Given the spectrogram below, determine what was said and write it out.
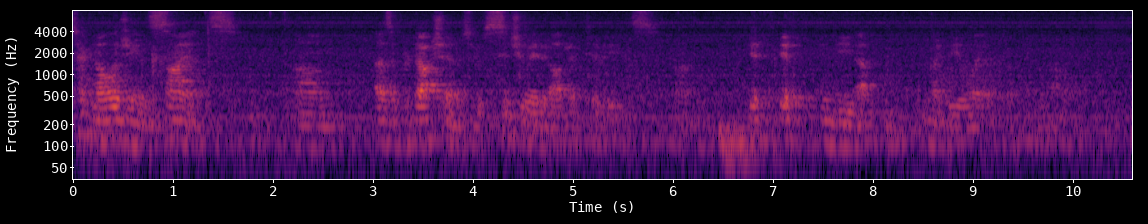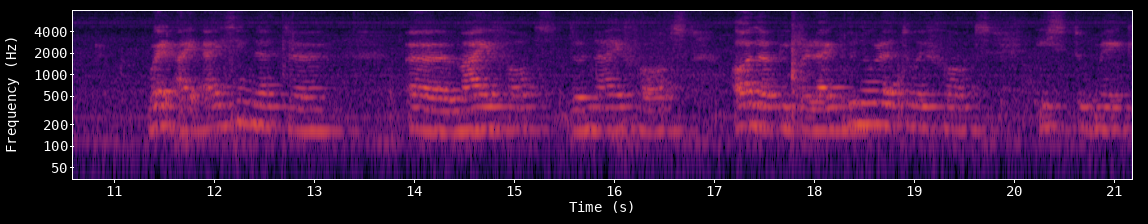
technology and science um, as a production of sort of situated objectivities, um, if, if indeed that might be a way of thinking about it. Well, I, I think that uh, uh, my efforts, Donna efforts, other people like Bruno Latour efforts, is to make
